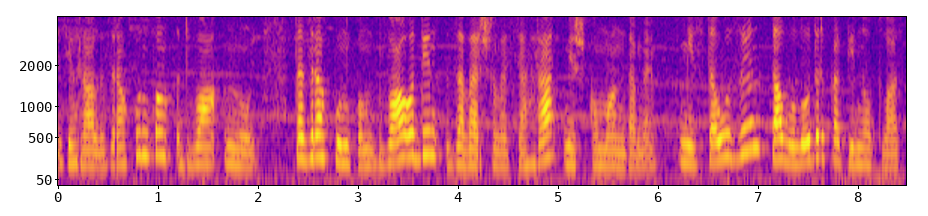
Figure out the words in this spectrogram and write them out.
зіграли з рахунком 2-0. Та з рахунком 2-1 завершилася гра між командами міста Узин та Володарка Пінопласт.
